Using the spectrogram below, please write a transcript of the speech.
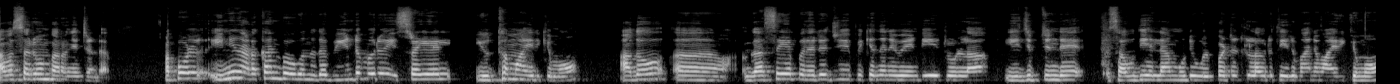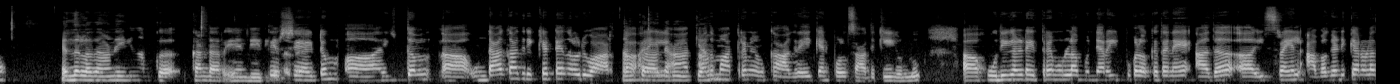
അവസരവും പറഞ്ഞിട്ടുണ്ട്. അപ്പോൾ ഇനി നടക്കാൻ പോകുന്നത് വീണ്ടും ഒരു ഇസ്രയേൽ യുദ്ധമായിരിക്കുമോ? അതോ ഗസയെ പുനരുജ്ജീവിപ്പിക്കുന്നതിന് വേണ്ടിയിട്ടുള്ള ഈജിപ്തിന്റെ സൗദി എല്ലാം കൂടി ഉൾപ്പെട്ടിട്ടുള്ള ഒരു തീരുമാനമായിരിക്കുമോ? എന്നുള്ളതാണ് ഇനി നമുക്ക് കണ്ടറിയേണ്ടിയിരിക്കുന്നത്. തീർച്ചയായിട്ടും യുദ്ധം ഉണ്ടാകാതിരിക്കട്ടെ എന്നുള്ളൊരു വാർത്ത. അത് മാത്രമേ നമുക്ക് ആഗ്രഹിക്കാൻ ഇപ്പോൾ സാധിക്കുകയുള്ളൂ. ഹൂതികളുടെ ഇത്തരമുള്ള മുന്നറിയിപ്പുകളൊക്കെ തന്നെ അത് ഇസ്രായേൽ അവഗണിക്കാനുള്ള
